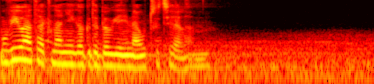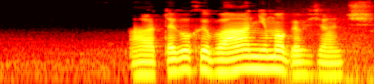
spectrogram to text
Mówiła tak na niego, gdy był jej nauczycielem. Ale tego chyba nie mogę wziąć.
